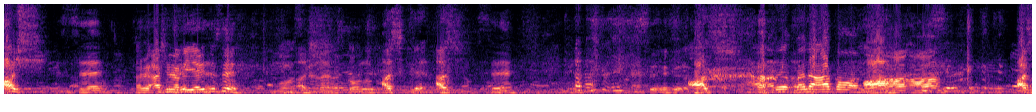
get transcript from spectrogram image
اش سے ارے آش۔ میں یاری تو سے اش اش سے اش ارے پہلے آ کہو آ آ اش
